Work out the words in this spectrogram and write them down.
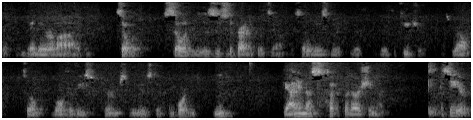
and they're alive. So, so this is the practical example. So it is with, with, with the teacher as well. So both of these terms we used are important. Hmm? Jnana's Tattvadarshina. A seer.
